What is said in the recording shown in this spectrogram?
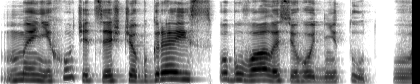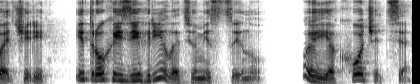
мені хочеться, щоб Грейс побувала сьогодні тут ввечері і трохи зігріла цю місцину. Ой, як хочеться.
